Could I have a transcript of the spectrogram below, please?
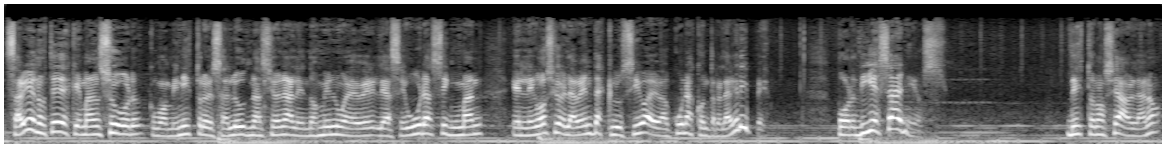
¿Sabían ustedes que Mansur, como ministro de Salud Nacional en 2009, le asegura a Sigman el negocio de la venta exclusiva de vacunas contra la gripe? Por 10 años. De esto no se habla, ¿no?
